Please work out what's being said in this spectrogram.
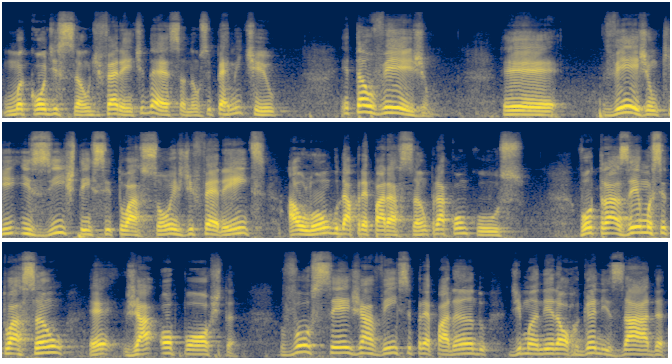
uma condição diferente dessa, não se permitiu. Então vejam, é, vejam que existem situações diferentes ao longo da preparação para concurso. Vou trazer uma situação é, já oposta. Você já vem se preparando de maneira organizada,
